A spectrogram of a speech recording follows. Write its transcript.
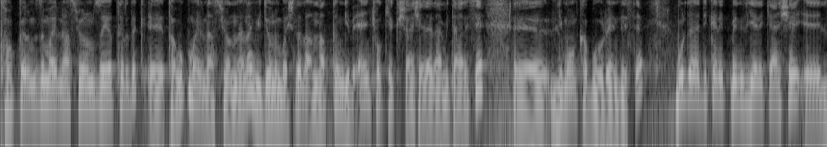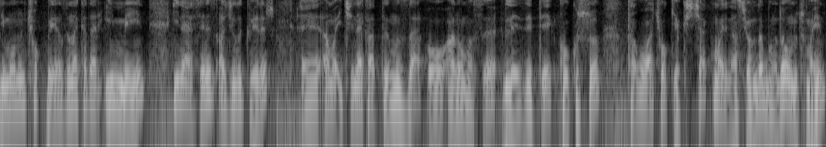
Tavuklarımızı marinasyonumuza yatırdık. E, tavuk marinasyonlarına videonun başında da anlattığım gibi en çok yakışan şeylerden bir tanesi e, limon kabuğu rendesi. Burada da dikkat etmeniz gereken şey e, limonun çok beyazına kadar inmeyin. İnerseniz acılık verir. E, ama içine kattığımızda o aroması, lezzeti, kokusu tavuğa çok yakışacak. Marinasyonda bunu da unutmayın.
